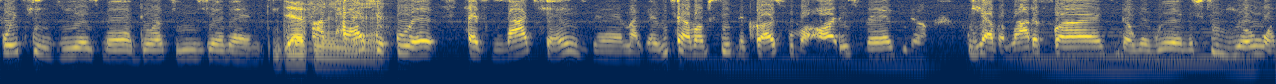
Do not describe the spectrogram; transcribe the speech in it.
14 years man doing fusion. And Definitely, my passion man. for it has not changed, man. Like every time I'm sitting across from an artist, man, you know, we have a lot of fun. You know, when we're in the studio on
